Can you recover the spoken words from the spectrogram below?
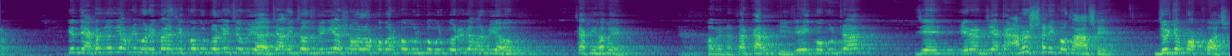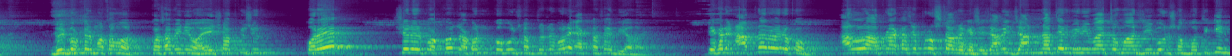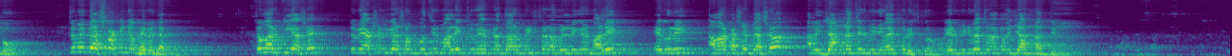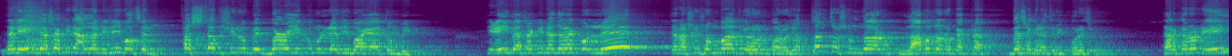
কিন্তু এখন যদি আপনি মনে করেন যে কবুল বললেই তো বিয়ে হয়েছে আমি তসবি নিয়ে সবার লক্ষবার কবুল কবুল করি আমার বিয়ে হোক, তা কি হবে? হবে না। তার কারণ কি? যে এই কবুলটা, যে এর যে একটা আনুষ্ঠানিকতা আছে, দুইটা পক্ষ আছে। দুই পক্ষের মতামত, কথা বিনিময়, এই সব কিছুর পরে ছেলের পক্ষ যখন কবুল শব্দটা বলে, এক কথায় বিয়ে হয়। এখানে আপনার ওই রকম আল্লাহ আপনার কাছে প্রস্তাব রেখেছে যে, আমি জান্নাতের বিনিময়ে তোমার জীবন সম্পত্তি কিনবো। তুমি ব্যবসা কিনা ভেবে দেখো। তোমার কি আছে? তুমি একশো বিঘা সম্পত্তির মালিক, তুমি একটা দশ বিশ তলা বিল্ডিংয়ের মালিক, এগুলি আমার কাছে বেচো, আমি জান্নাতের বিনিময়ে খরিদ করব। এর বিনিময়ে তোমাকে আমি জান্নাত দিব। তাহলে এই বেচা কিনে আল্লাহ নিজেই বলছেন ফাস্তাব শিরু কুমুল্লাদি বায়ায় তম্বি এই বেচা কিনা যারা করলে, তারা সুসংবাদ গ্রহণ করো যে অত্যন্ত সুন্দর, লাভজনক একটা বেচা কিনা তুমি করেছ। তার কারণ এই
